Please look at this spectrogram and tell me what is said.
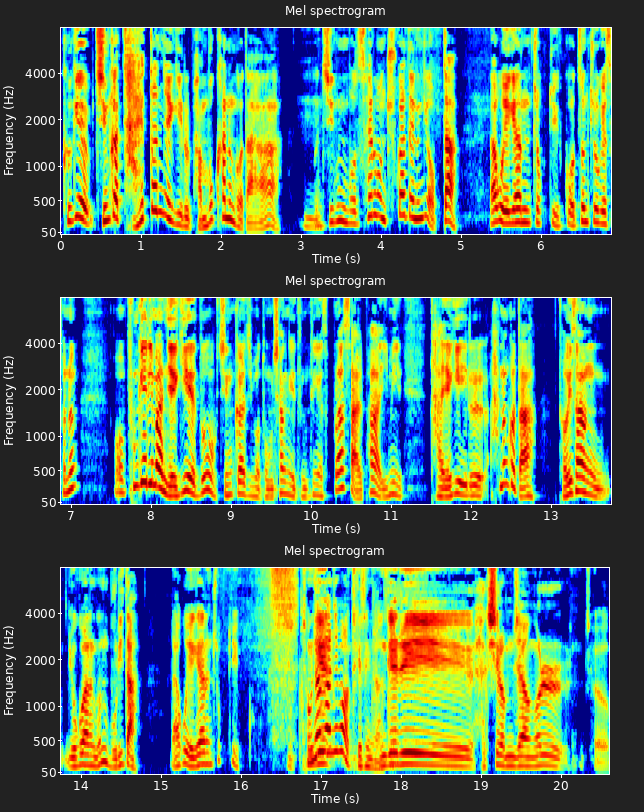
그게 지금까지 다 했던 얘기를 반복하는 거다. 음. 지금 뭐 새로운 추가되는 게 없다라고 얘기하는 쪽도 있고 어떤 쪽에서는 어, 풍계리만 얘기해도 지금까지 뭐 동창리 등등해서 플러스 알파 이미 다 얘기를 하는 거다. 더 이상 요구하는 건 무리다라고 얘기하는 쪽도 있고. 정 장관님은 어떻게 생각하세요? 풍계리 핵실험장을 저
